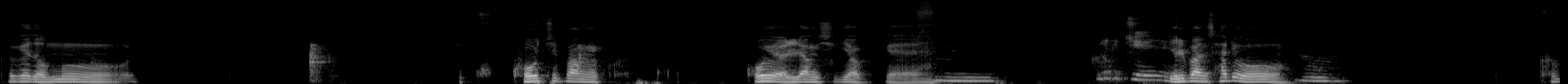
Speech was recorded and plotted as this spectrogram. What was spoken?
그게 너무 고- 고지방의 고- 고열량 식이야 그게. 음, 그렇겠지. 일반 사료. 어, 그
